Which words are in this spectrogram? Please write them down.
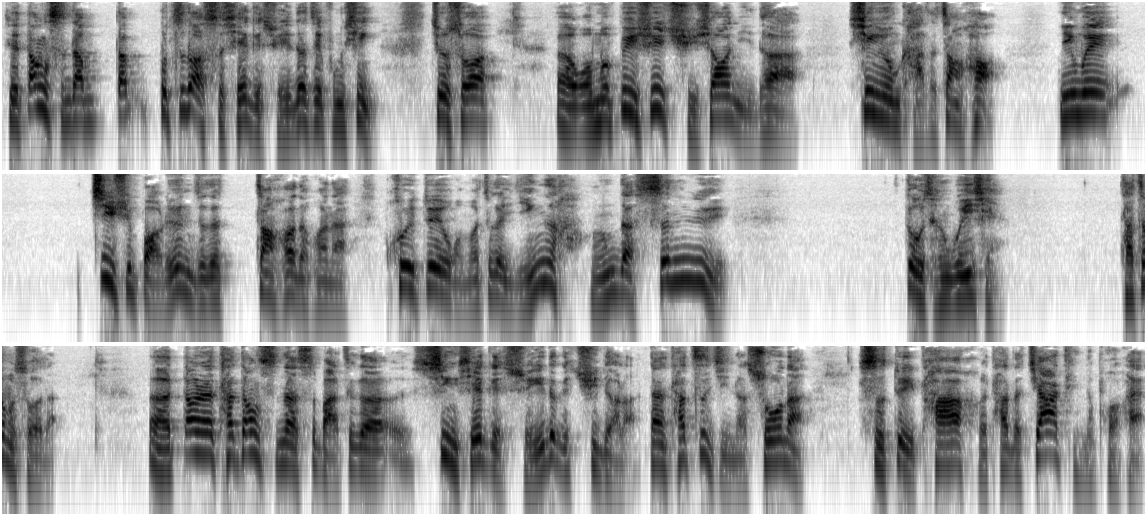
就当时他他不知道是写给谁的这封信，就是说，呃，我们必须取消你的信用卡的账号，因为。继续保留你这个账号的话呢，会对我们这个银行的声誉构成危险。他这么说的。呃，当然他当时呢是把这个信写给谁的给去掉了，但是他自己呢说呢是对他和他的家庭的迫害。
